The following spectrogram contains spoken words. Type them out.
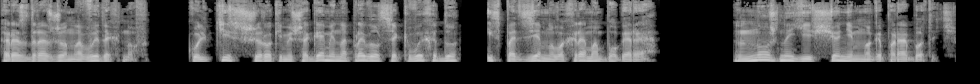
Раздраженно выдохнув, культист широкими шагами направился к выходу из подземного храма бога Ра. Нужно еще немного поработать.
